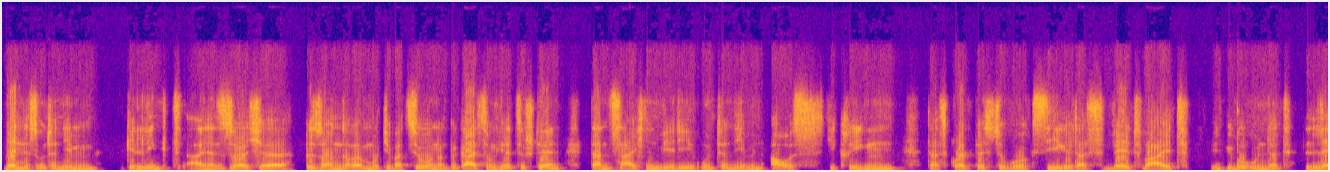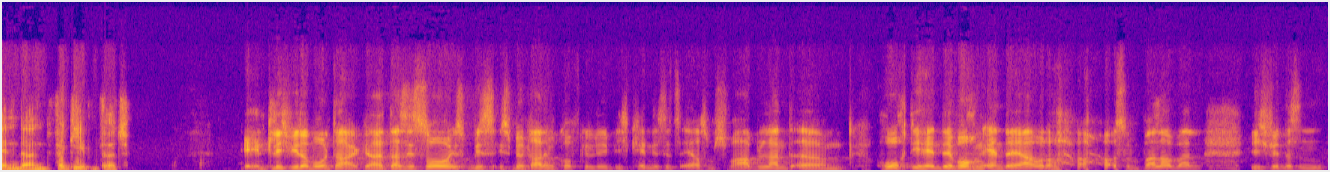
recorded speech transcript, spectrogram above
wenn es Unternehmen gelingt, eine solche besondere Motivation und Begeisterung herzustellen, dann zeichnen wir die Unternehmen aus. Die kriegen das Great Place to Work Siegel, das weltweit in über 100 Ländern vergeben wird. Endlich wieder Montag. Ja, das ist so, ist, ist mir gerade im Kopf geblieben. Ich kenne das jetzt eher aus dem Schwabenland. Ähm, hoch die Hände, Wochenende, ja, oder aus dem Ballermann. Ich finde das einen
